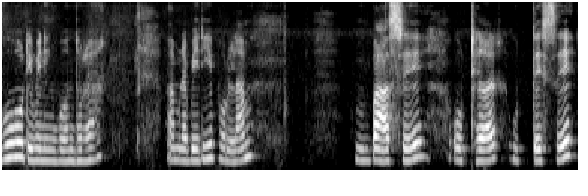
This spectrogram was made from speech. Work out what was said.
গুড ইভিনিং বন্ধুরা। আমরা বেরিয়ে পড়লাম বাসে ওঠার উদ্দেশ্যে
